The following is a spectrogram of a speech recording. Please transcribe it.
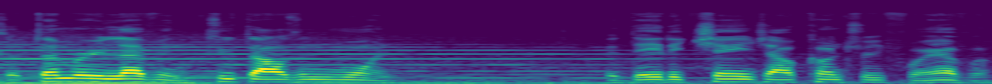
September 11, 2001, the day that changed our country forever.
